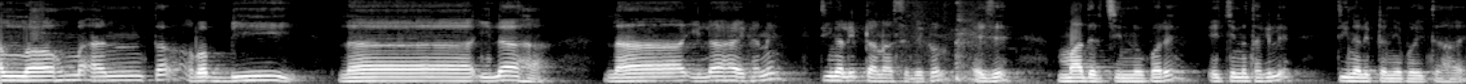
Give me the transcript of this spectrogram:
আল্লাহুম্মা আনতা রব্বি, লা ইলাহা লা ইলাহা এখানে তিন আলিপ টান আছে, দেখুন, এই যে মাদের চিহ্ন পরে এই চিহ্ন থাকিলে তিন আলিপ নিয়ে পড়িতে হয়।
